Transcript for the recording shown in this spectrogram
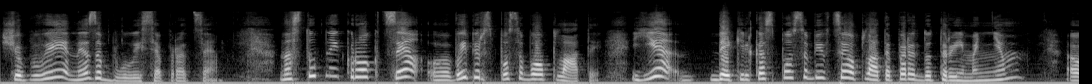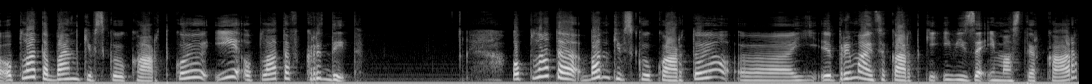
щоб ви не забулися про це. Наступний крок це е, вибір способу оплати. Є декілька способів: це оплата перед дотриманням. Е, оплата банківською карткою і оплата в кредит. Оплата банківською картою е, приймаються картки і Visa, і MasterCard.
